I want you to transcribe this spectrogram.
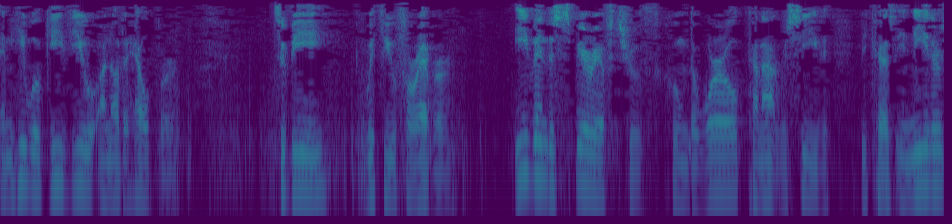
and he will give you another helper to be with you forever, even the Spirit of truth, whom the world cannot receive, because it neither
